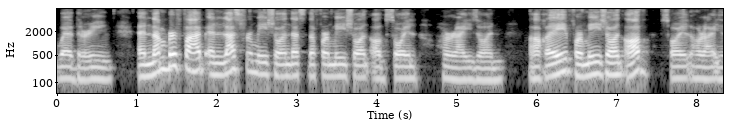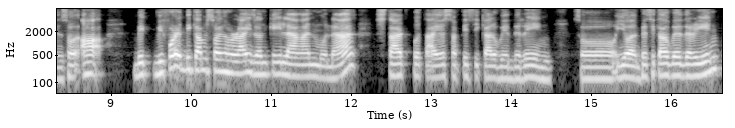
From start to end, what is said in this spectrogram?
weathering. And number five and last formation, that's the formation of soil horizon. Okay, formation of soil horizon. So uh, be before it becomes soil horizon, kailangan mo na start po tayo sa physical weathering. So, yon physical weathering,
